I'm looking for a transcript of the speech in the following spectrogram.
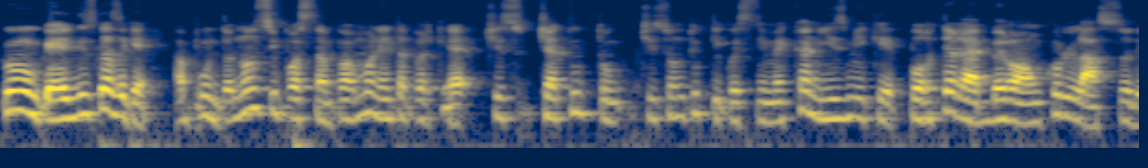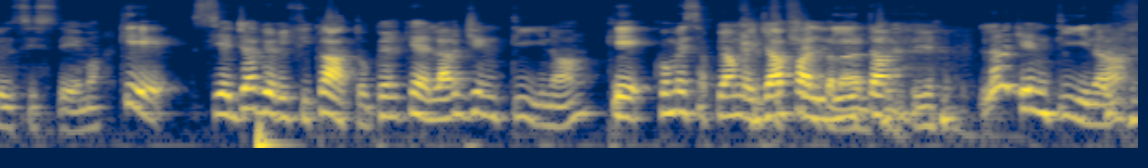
comunque il discorso è che appunto non si può stampare moneta perché ci, tutto, ci sono tutti questi meccanismi che porterebbero a un collasso del sistema che si è già verificato perché l'Argentina, che come sappiamo è già fallita, l'Argentina. l'Argentina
